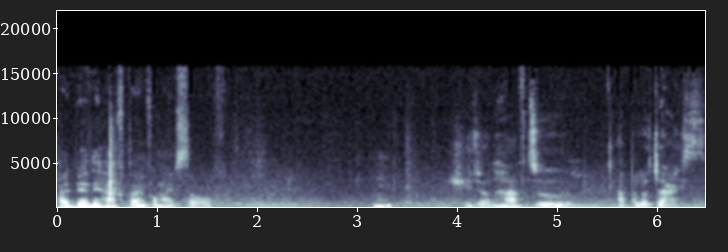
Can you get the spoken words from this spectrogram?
I barely have time for myself. Hmm? You don't have to apologize.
